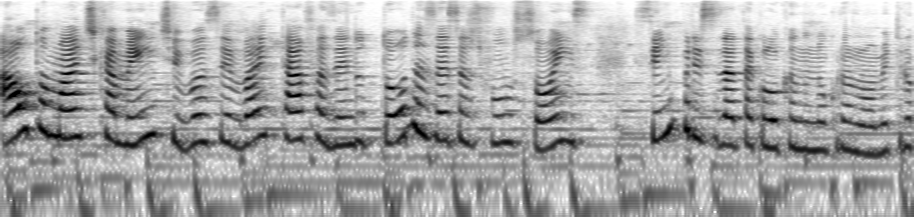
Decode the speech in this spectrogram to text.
automaticamente você vai estar tá fazendo todas essas funções sem precisar estar tá colocando no cronômetro,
